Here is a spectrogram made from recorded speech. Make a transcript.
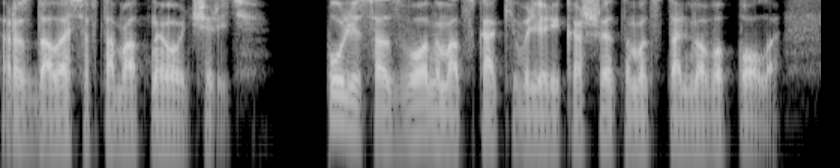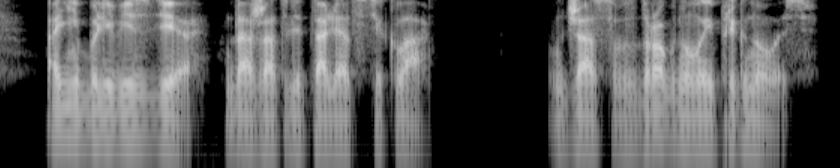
раздалась автоматная очередь. Пули со звоном отскакивали рикошетом от стального пола. Они были везде, даже отлетали от стекла. Джаз вздрогнула и пригнулась.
